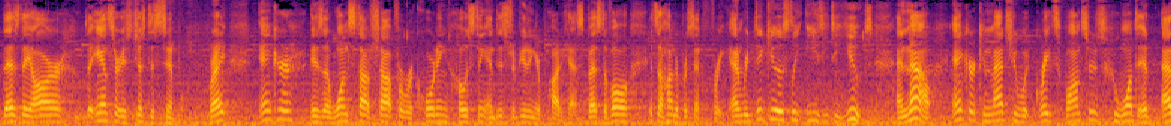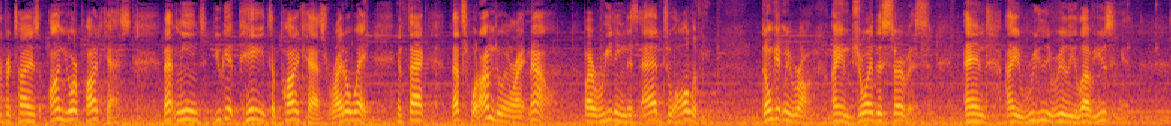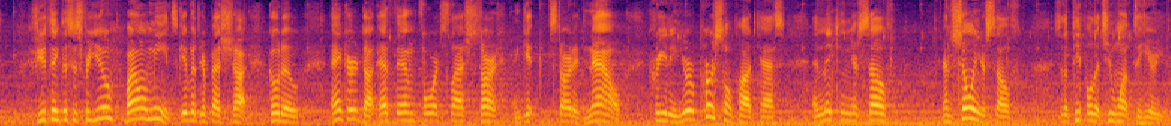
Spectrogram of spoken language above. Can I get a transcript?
as they are, the answer is just as simple right? Anchor is a one stop shop for recording, hosting, and distributing your podcast. Best of all, it's 100% free and ridiculously easy to use. And now, Anchor can match you with great sponsors who want to advertise on your podcast. That means you get paid to podcast right away. In fact, that's what I'm doing right now by reading this ad to all of you. Don't get me wrong, I enjoy this service and I really, really love using it. If you think this is for you, by all means, give it your best shot. Go to anchor.fm forward slash start and get started now creating your personal podcast and making yourself and showing yourself to the people that you want to hear you.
